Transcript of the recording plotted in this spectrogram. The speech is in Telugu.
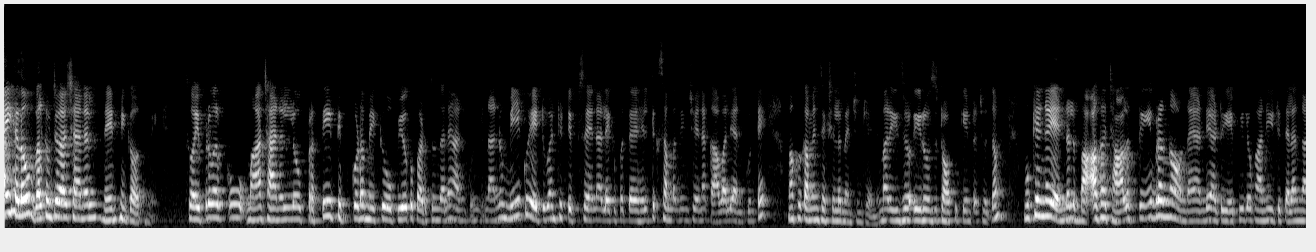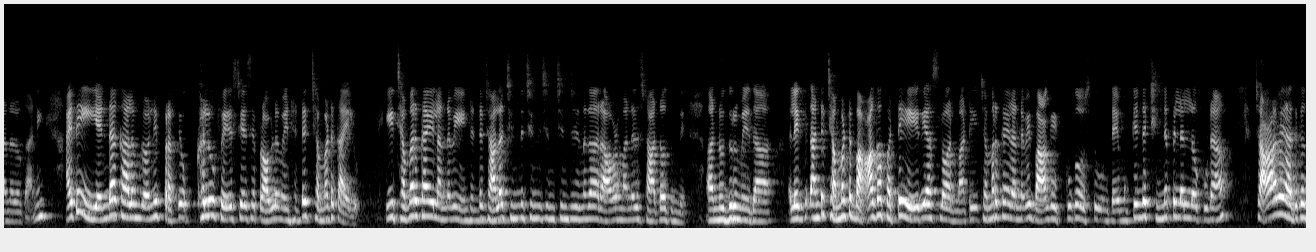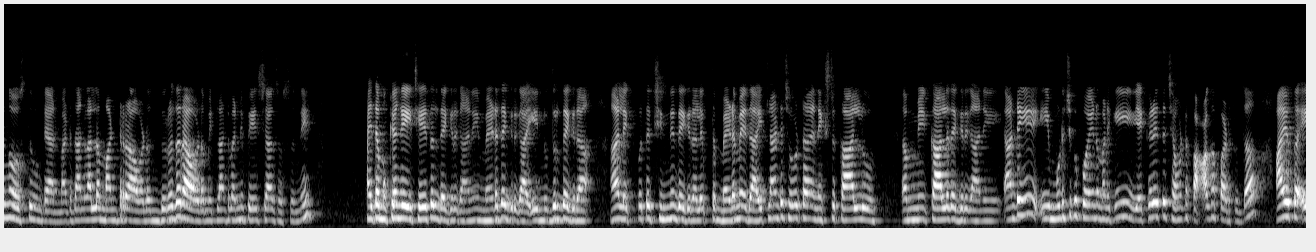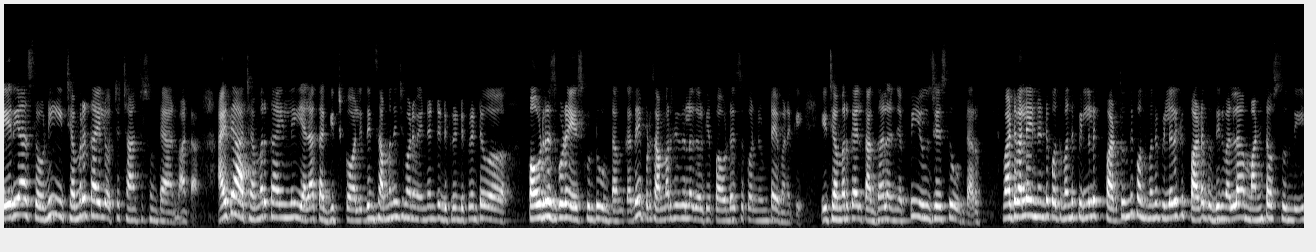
Hi hello welcome to our channel. నేను మీ గౌతమి. సో ఇప్పటి వరకు మా ఛానల్లో ప్రతి టిప్ కూడా మీకు ఉపయోగపడుతుందని అనుకుంటున్నాను. మీకు ఎటువంటి టిప్స్ అయినా లేకపోతే హెల్త్కి సంబంధించి అయినా కావాలి అనుకుంటే మాకు కమెంట్ సెక్షన్లో మెన్షన్ చేయండి. మరి ఈరోజు టాపిక్ ఏంటో చూద్దాం. ముఖ్యంగా ఎండలు బాగా చాలా తీవ్రంగా ఉన్నాయండి. అటు ఏపీలో కానీ ఇటు తెలంగాణలో కానీ. అయితే ఈ ఎండాకాలంలోనే ప్రతి ఒక్కరు ఫేస్ చేసే ప్రాబ్లం ఏంటంటే చెమటకాయలు. ఈ చెమరకాయలు అన్నవి ఏంటంటే చాలా చిన్న చిన్న చిన్న చిన్న చిన్నగా రావడం అనేది స్టార్ట్ అవుతుంది. ఆ నుదురు మీద లేకపోతే అంటే చెమట బాగా పట్టే ఏరియాస్లో అనమాట ఈ చెమరకాయలు అన్నవి బాగా ఎక్కువగా వస్తూ ఉంటాయి. ముఖ్యంగా చిన్నపిల్లల్లో కూడా చాలా అధికంగా వస్తూ ఉంటాయి అన్నమాట. దానివల్ల మంట రావడం దురద రావడం ఇట్లాంటివన్నీ ఫేస్ చేయాల్సి వస్తుంది. అయితే ముఖ్యంగా ఈ చేతుల దగ్గర కానీ మెడ దగ్గర ఈ నుదురు దగ్గర లేకపోతే చిన్ని దగ్గర లేకపోతే మెడ మీద ఇట్లాంటి చోట నెక్స్ట్ కాళ్ళు మీ కాళ్ళ దగ్గర కానీ అంటే ఈ ముడుచుకుపోయిన మనకి ఎక్కడైతే చెమట బాగా పడుతుందో ఆ యొక్క ఏరియాస్లోని ఈ చెమరకాయలు వచ్చే ఛాన్సెస్ ఉంటాయి అన్నమాట అయితే ఆ చెమరకాయల్ని ఎలా తగ్గించుకోవాలి? దీనికి సంబంధించి మనం ఏంటంటే డిఫరెంట్ డిఫరెంట్ పౌడర్స్ కూడా వేసుకుంటూ ఉంటాం కదా. ఇప్పుడు సమ్మర్ సీజన్లో దొరికే పౌడర్స్ కొన్ని ఉంటాయి మనకి. ఈ చెమరకాయలు తగ్గాలని చెప్పి యూజ్ చేస్తూ ఉంటారు. వాటి వల్ల ఏంటంటే కొంతమంది పిల్లలకి పడుతుంది కొంతమంది పిల్లలకి పడదు. దీనివల్ల మంట వస్తుంది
